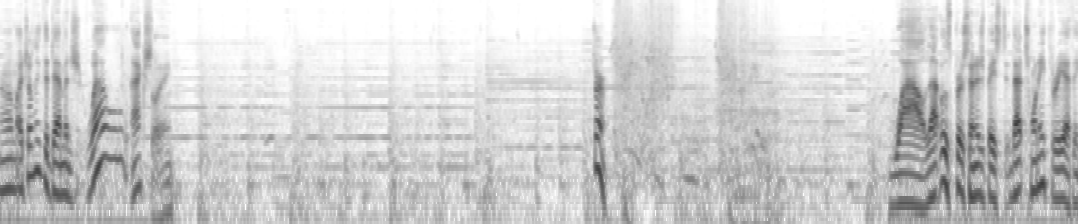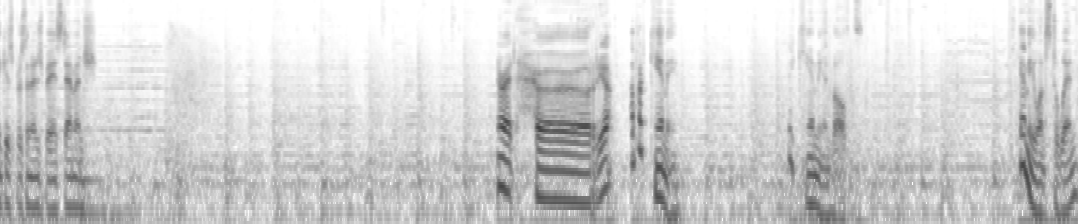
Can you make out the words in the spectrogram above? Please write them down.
Um, I don't think the damage... Well, actually... Sure. Wow, that was percentage-based... That 23, I think, is percentage-based damage. Alright, hurry up. How about Cammy? Get Cammy involved. Cammy wants to win.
